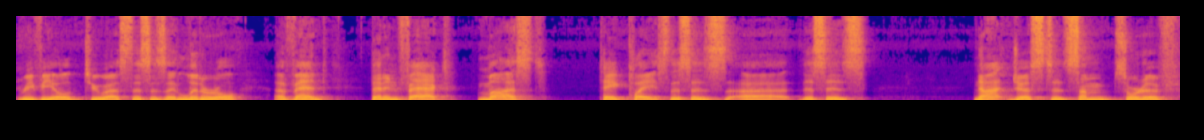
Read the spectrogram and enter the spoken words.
revealed to us. This is a literal event that, in fact, must take place. This is, uh, this is not just some sort of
